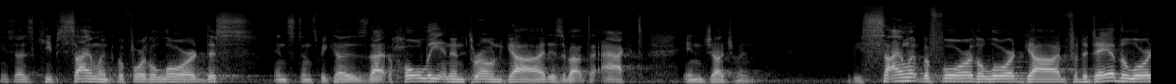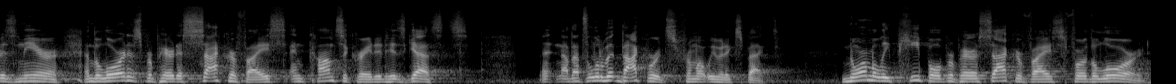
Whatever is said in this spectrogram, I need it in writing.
He says, Keep silent before the Lord. This instance because that holy and enthroned God is about to act in judgment. Be silent before the Lord God, for the day of the Lord is near, and the Lord has prepared a sacrifice and consecrated his guests. Now, that's a little bit backwards from what we would expect. Normally, people prepare a sacrifice for the Lord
